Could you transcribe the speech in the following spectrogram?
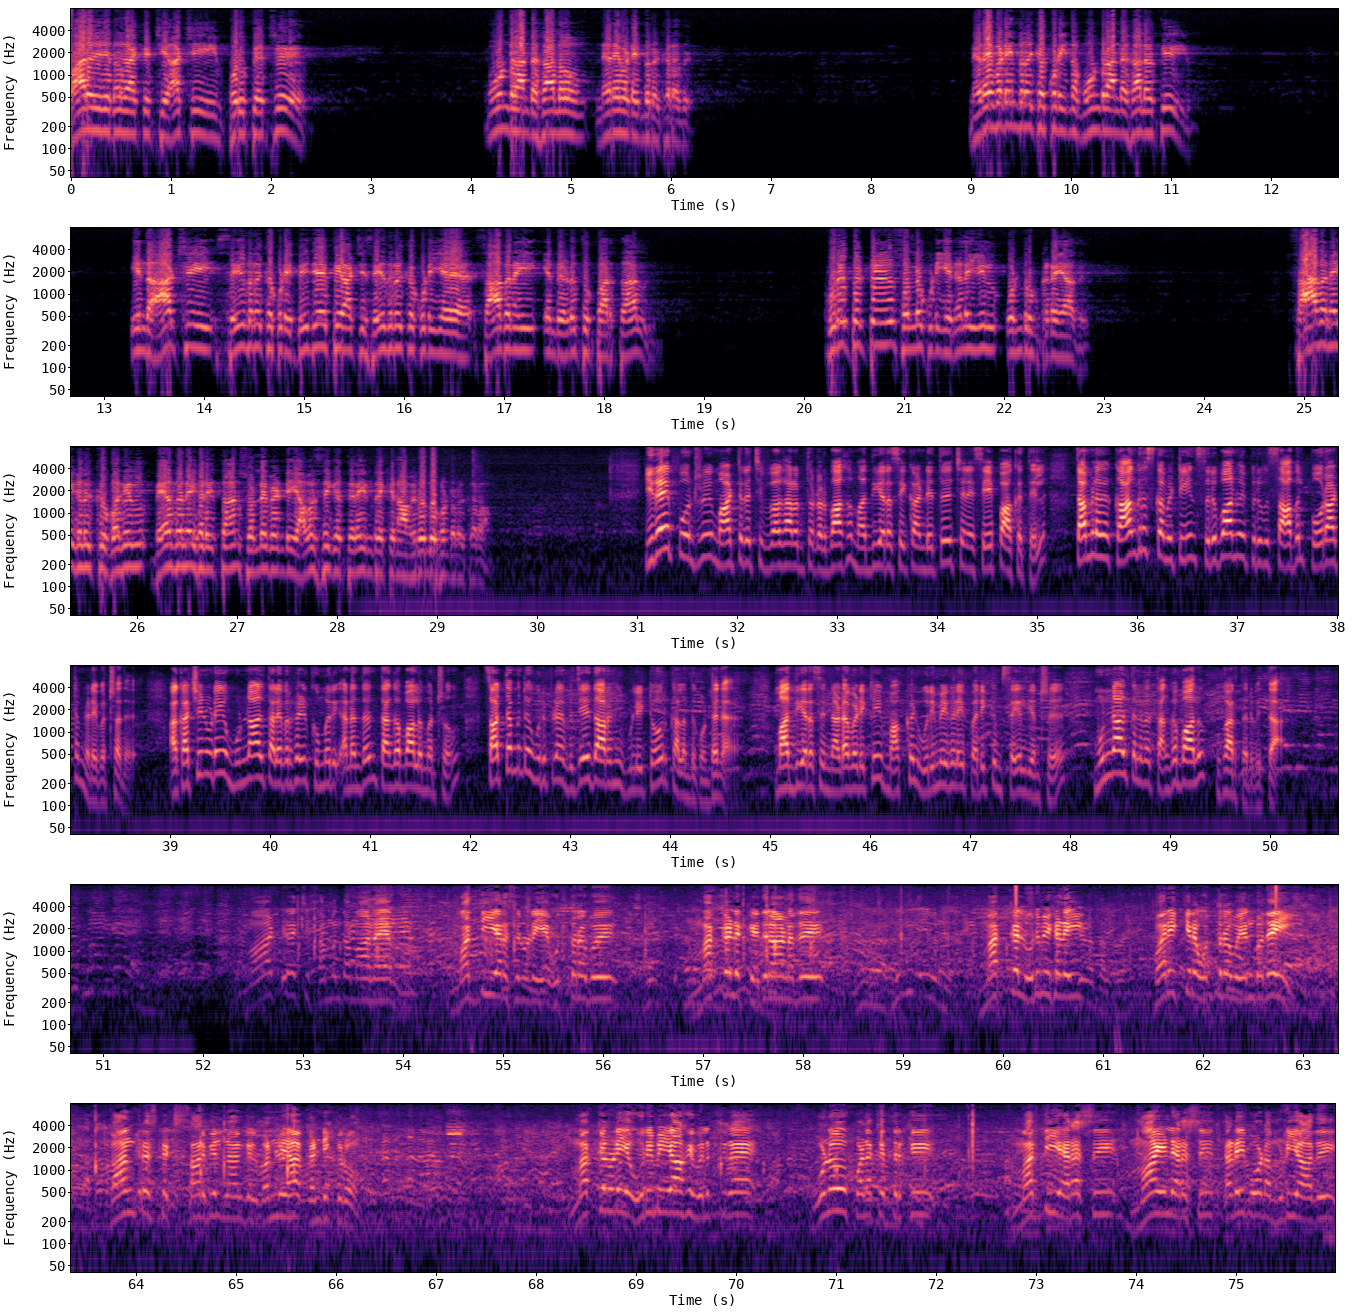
பாரதிய ஜனதா கட்சி ஆட்சி பொறுப்பேற்று மூன்றாண்டு காலம் நிறைவடைந்திருக்கிறது. நிறைவடைந்திருக்கக்கூடிய இந்த மூன்றாண்டு காலத்தில் இந்த ஆட்சி செய்திருக்கக்கூடிய பிஜேபி ஆட்சி செய்திருக்கக்கூடிய சாதனை என்று எடுத்து பார்த்தால் குறிப்பிட்டு சொல்லக்கூடிய நிலையில் ஒன்றும் கிடையாது. சாதனைகளுக்கு பதில் வேதனைகளைத்தான் சொல்ல வேண்டிய அவசியத்திலே இன்றைக்கு நாம் இருந்து கொண்டிருக்கிறோம். இதேபோன்று மாட்டிறைச்சி விவகாரம் தொடர்பாக மத்திய அரசை கண்டித்து சென்னை சேப்பாக்கத்தில் தமிழக காங்கிரஸ் கமிட்டியின் சிறுபான்மை பிரிவு சார்பில் போராட்டம் நடைபெற்றது. அக்கட்சியினுடைய முன்னாள் தலைவர்கள் குமரி அனந்தன் தங்கபாலு மற்றும் சட்டமன்ற உறுப்பினர் விஜயதாரணி உள்ளிட்டோர் கலந்து கொண்டனர். மத்திய அரசின் நடவடிக்கை மக்கள் உரிமைகளை பறிக்கும் செயல் என்று முன்னாள் தலைவர் தங்கபாலு புகார் தெரிவித்தார். மாட்டிறைச்சி சம்பந்தமான மத்திய அரசினுடைய உத்தரவு மக்களுக்கு எதிரானது. மக்கள் உரிமைகளை பறிக்கிற உத்தரவு என்பதை காங்கிரஸ் கட்சி சார்பில் நாங்கள் வன்மையாக கண்டிக்கிறோம். மக்களுடைய உரிமையாக விழுக்கிற உணவு பழக்கத்திற்கு மத்திய அரசு மாநில அரசு தடை போட முடியாது.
